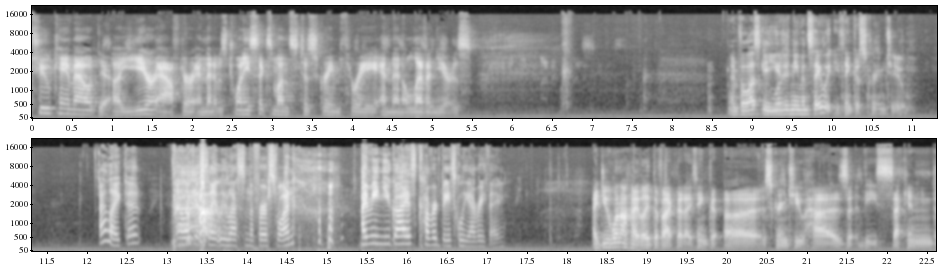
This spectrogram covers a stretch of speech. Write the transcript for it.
2 came out Yeah. a year after and then it was 26 months to scream 3 and then 11 years And Velasquez, you didn't even say what you think of Scream 2. I liked it. I liked it slightly less than the first one. I mean, you guys covered basically everything. I do want to highlight the fact that I think uh, Scream 2 has the second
